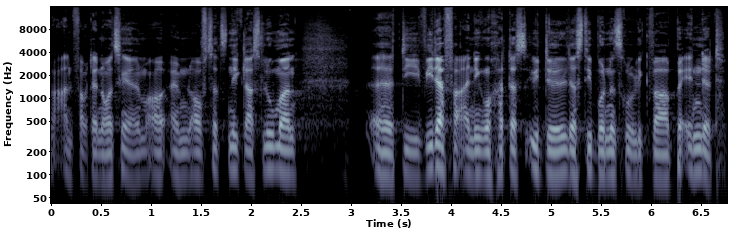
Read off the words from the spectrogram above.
Anfang der 90er im Aufsatz Niklas Luhmann, die Wiedervereinigung hat das Idyll, das die Bundesrepublik war, beendet.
